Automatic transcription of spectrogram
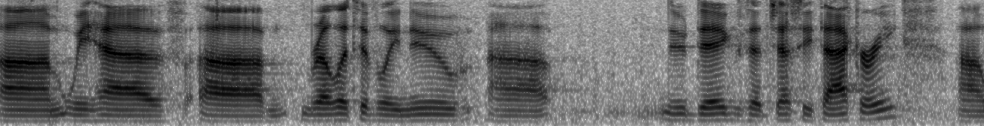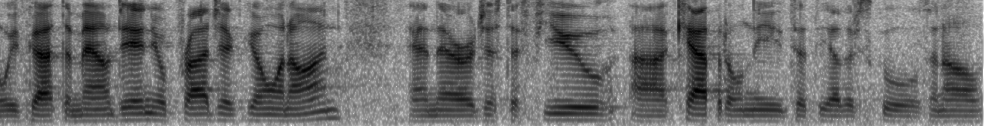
Um, We have um, relatively new uh, new digs at Jessie Thackrey. Uh, We've got the Mount Daniel project going on, and there are just a few uh, capital needs at the other schools, and I'll,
